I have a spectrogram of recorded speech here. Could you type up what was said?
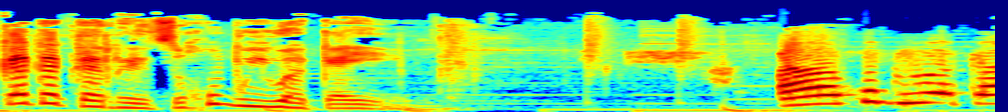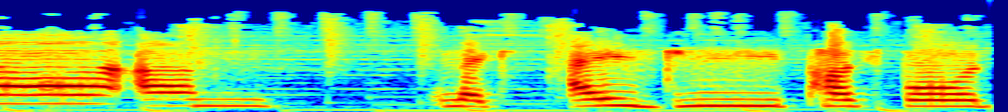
ka kakaretso go buiwa ka eng Uh, go bua ka um like ID, passport,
